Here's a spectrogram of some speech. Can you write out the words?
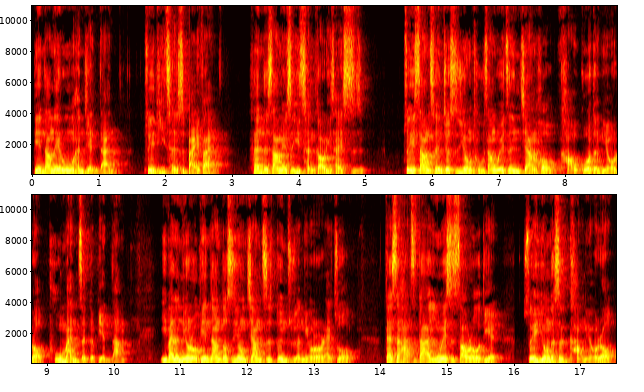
便当内容物很简单，最底层是白饭，饭的上面是一层高丽菜丝，最上层就是用涂上味噌酱后烤过的牛肉铺满整个便当。一般的牛肉便当都是用酱汁炖煮的牛肉来做，但是哈兹达因为是烧肉店，所以用的是烤牛肉。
